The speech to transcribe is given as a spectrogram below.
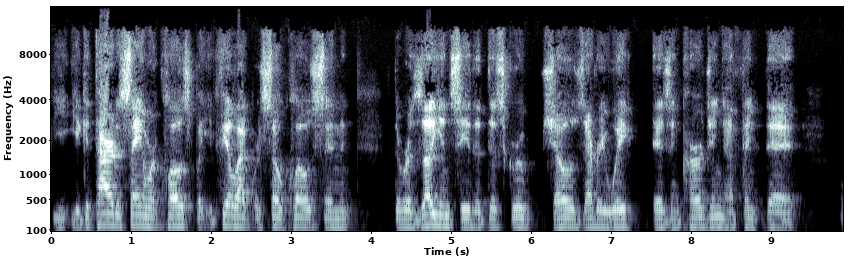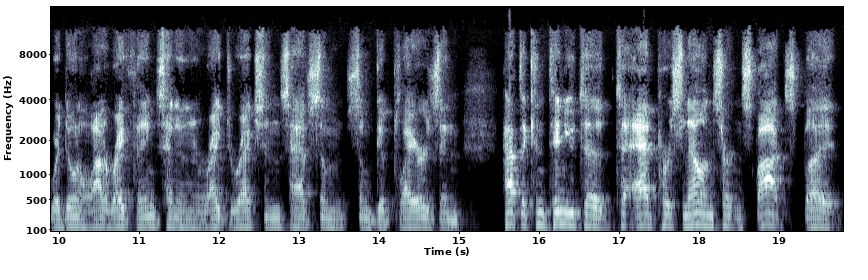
you, get tired of saying we're close, but you feel like we're so close. And the resiliency that this group shows every week is encouraging. I think that we're doing a lot of right things, heading in the right directions, have some some good players, and have to continue to to add personnel in certain spots. But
